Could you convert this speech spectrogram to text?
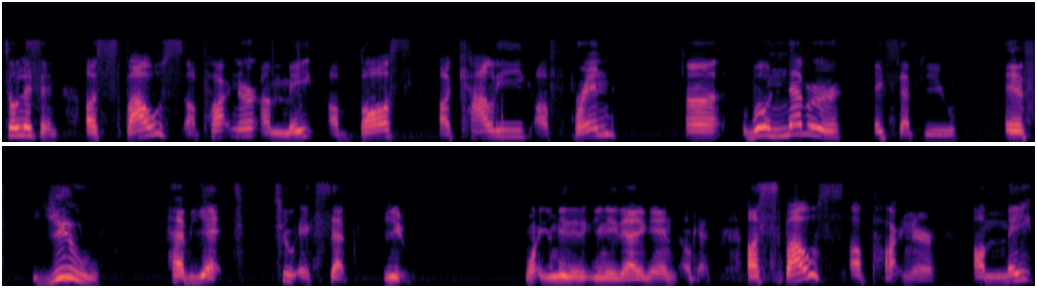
So listen, a spouse, a partner, a mate, a boss, a colleague, a friend uh, will never accept you if you have yet to accept you. You need you need that again? Okay. A spouse, a partner, a mate,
